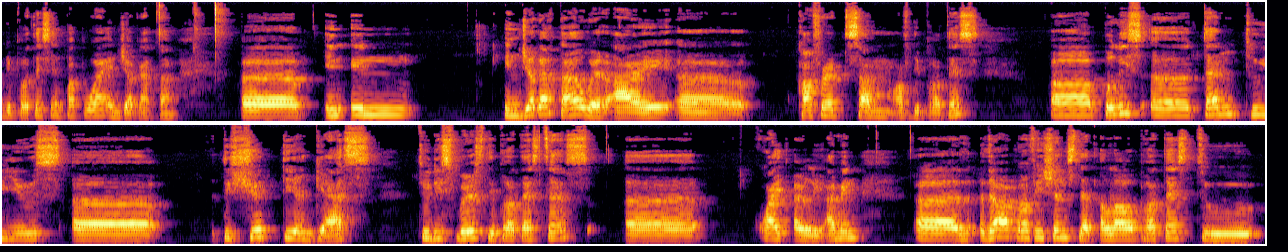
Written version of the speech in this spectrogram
the protests in Papua and Jakarta. Uh, in in in Jakarta, where I uh, covered some of the protests, uh, police uh, tend to use to shoot tear gas to disperse the protesters quite early. I mean, uh, there are provisions that allow protests to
